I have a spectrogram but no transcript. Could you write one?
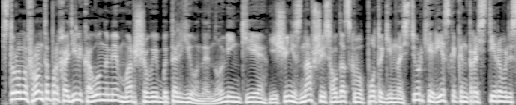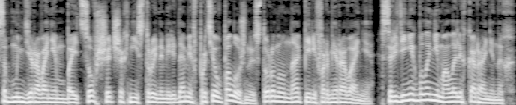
В сторону фронта проходили колоннами маршевые батальоны. Новенькие, еще не знавшие солдатского пота гимнастерки, резко контрастировали с обмундированием бойцов, шедших неистройными рядами в противоположную сторону на переформирование. Среди них было немало легкораненых.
